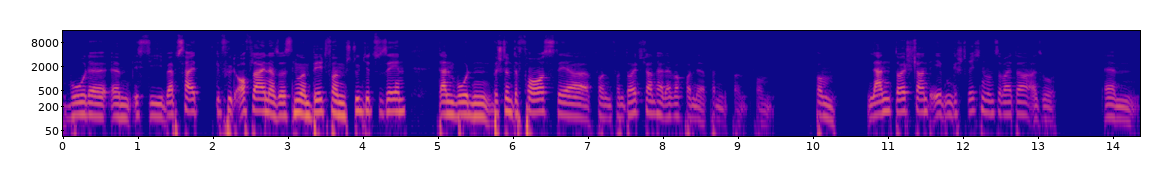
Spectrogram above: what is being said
wurde, ähm, ist die Website gefühlt offline, also ist nur ein Bild vom Studio zu sehen. Dann wurden bestimmte Fonds der, von, von Deutschland halt einfach von der, von, von, vom, vom Land Deutschland eben gestrichen und so weiter. Also, ähm,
